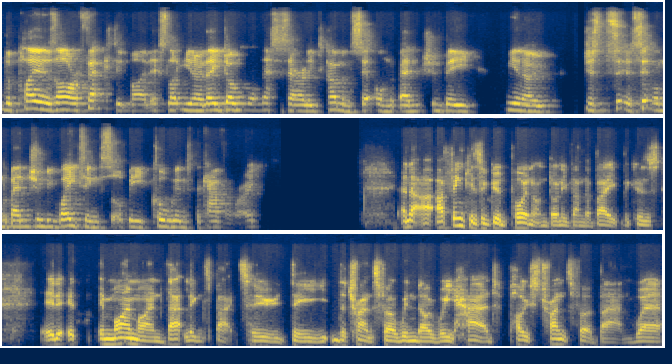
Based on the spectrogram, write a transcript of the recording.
the players are affected by this. Like, you know, they don't want necessarily to come and sit on the bench and be, you know, just sit, sit on the bench and be waiting to sort of be called into the cavalry. And I, I think it's a good point on Donny van der Beek because it, it, in my mind, that links back to the the transfer window we had post transfer ban, where,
